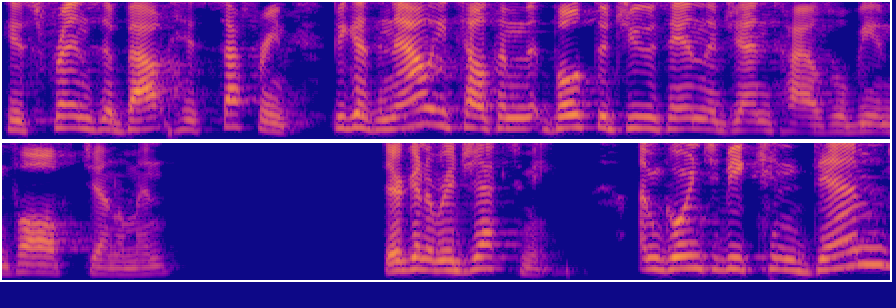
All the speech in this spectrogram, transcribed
his friends about his suffering, because now he tells them that both the Jews and the Gentiles will be involved, gentlemen. They're going to reject me. I'm going to be condemned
